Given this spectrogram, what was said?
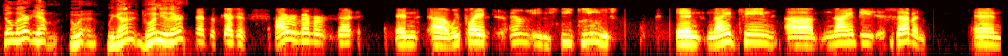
Still there? Yep. We got it. Glen, you there? That discussion. I remember that, and uh, we played in Steve in 1997, uh, and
